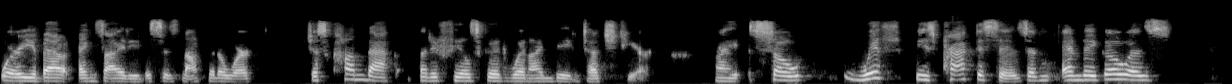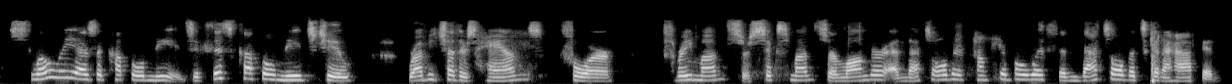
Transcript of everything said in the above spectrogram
Worry about anxiety. This is not going to work. Just come back, but it feels good when I'm being touched here. Right. So with these practices and, and they go as slowly as a couple needs. If this couple needs to rub each other's hands for three months or six months or longer, and that's all they're comfortable with, and that's all that's going to happen.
